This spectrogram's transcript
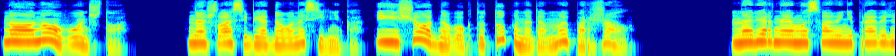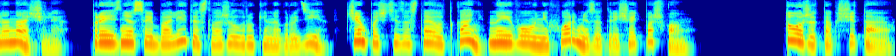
Но оно вон что. Нашла себе одного насильника и еще одного, кто тупо надо мной поржал. «Наверное, мы с вами неправильно начали», произнес Айболит и сложил руки на груди, чем почти заставил ткань на его униформе затрещать по швам. «Тоже так считаю»,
